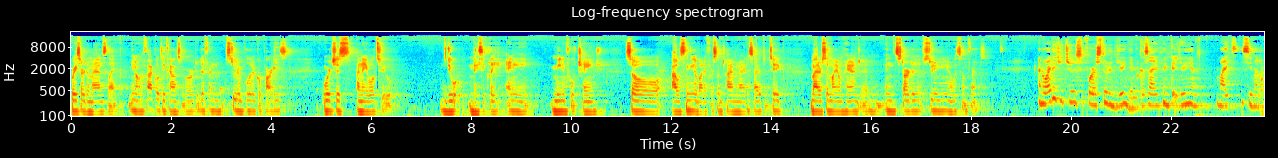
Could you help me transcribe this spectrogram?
raise our demands, like you know the faculty council or the different student political parties. We're just unable to do basically any meaningful change. So I was thinking about it for some time, and I decided to take matters in my own hand and, and start a student union with some friends. And why did you choose for a student union? Because I think a union might seem a,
